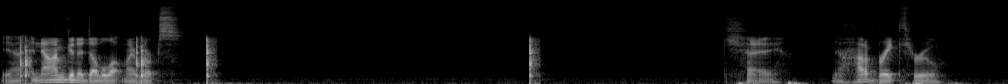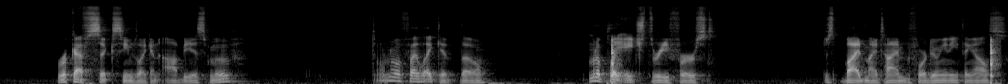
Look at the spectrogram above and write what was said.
Yeah, and now I'm going to double up my rooks. Okay, now how to break through. Rook f6 seems like an obvious move. Don't know if I like it, though. I'm going to play h3 first. Just bide my time before doing anything else.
